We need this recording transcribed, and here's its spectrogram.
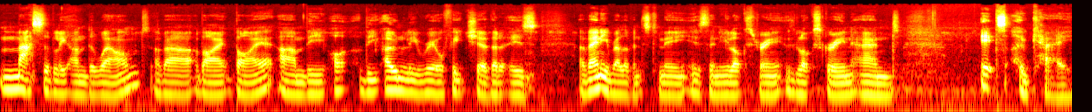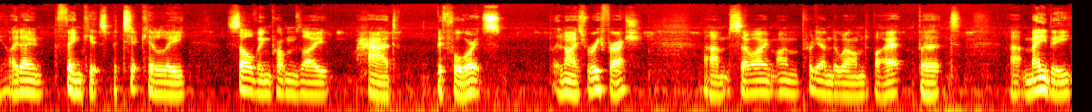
massively underwhelmed about by by it. Um, the uh, the only real feature that is of any relevance to me is the new lock screen lock screen and it's okay. I don't think it's particularly solving problems I had before. It's a nice refresh, um, so I'm I'm pretty underwhelmed by it. But uh, maybe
